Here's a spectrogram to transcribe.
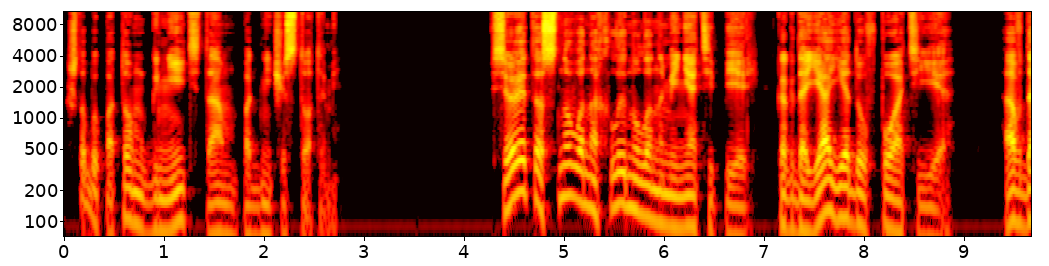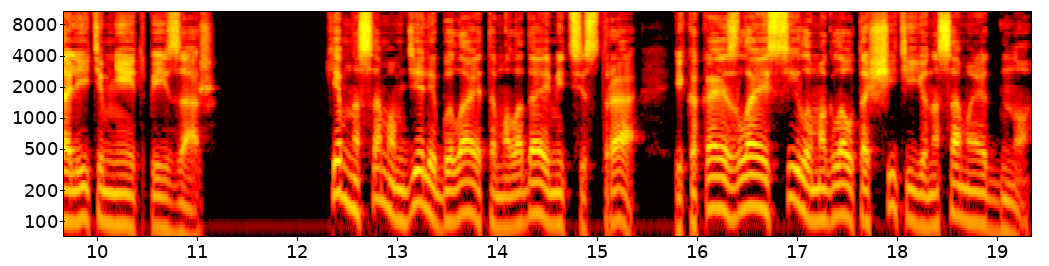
чтобы потом гнить там под нечистотами. Все это снова нахлынуло на меня теперь, когда я еду в Пуатье, а вдали темнеет пейзаж. Кем на самом деле была эта молодая медсестра – и какая злая сила могла утащить ее на самое дно.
